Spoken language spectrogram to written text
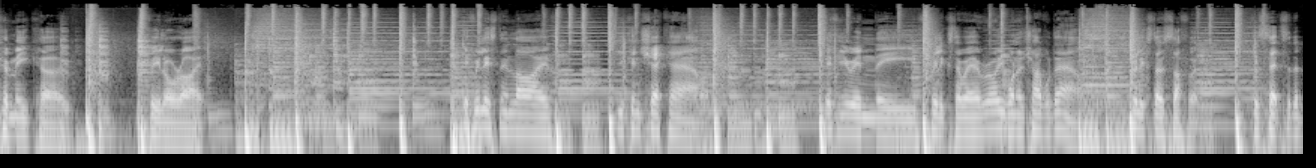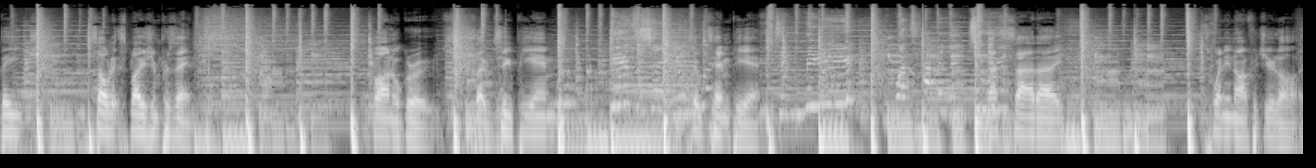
Kameko. Feel alright. If you're listening live, you can check out if you're in the Felixstowe area or you want to travel down, Felixstowe, Suffolk, the sets at the beach, Soul Explosion presents Vinyl Grooves. So 2 pm till 10 pm. That's Saturday, 29th of July.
